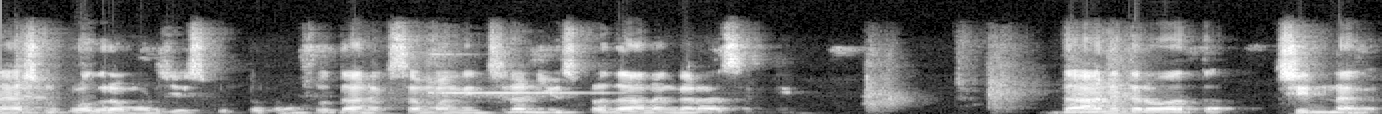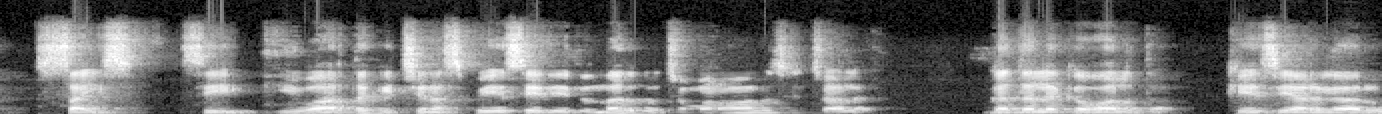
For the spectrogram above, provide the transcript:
నేషనల్ ప్రోగ్రామ్ కూడా చేసుకుంటారు సో దానికి సంబంధించిన న్యూస్ ప్రధానంగా రాసింది. దాని తర్వాత చిన్నగా సైజ్ సి ఈ వార్తకి ఇచ్చిన స్పేస్ ఏదైతే ఉందో అది కొంచెం మనం ఆలోచించాలి. గద లెక్క వాళ్ళతో కేసీఆర్ గారు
